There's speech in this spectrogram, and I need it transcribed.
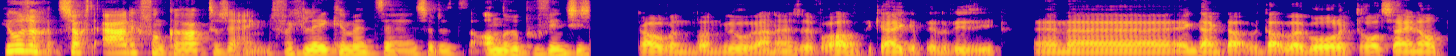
heel zacht, zachtaardig van karakter zijn, vergeleken met uh, zodat andere provincies. Ik hou van, van wielrennen, ze vooral om te kijken op televisie. En uh, ik denk dat, dat behoorlijk trots zijn op,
